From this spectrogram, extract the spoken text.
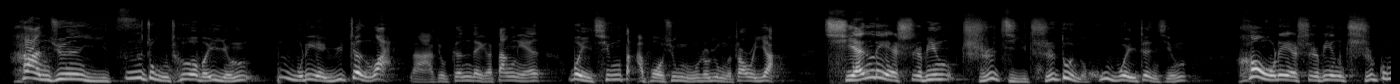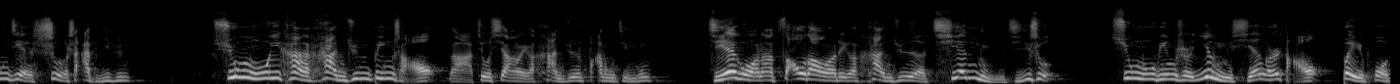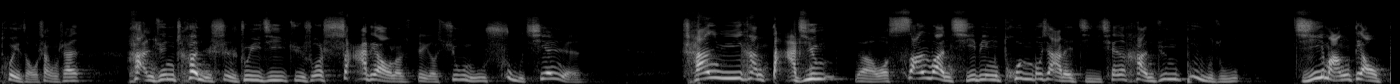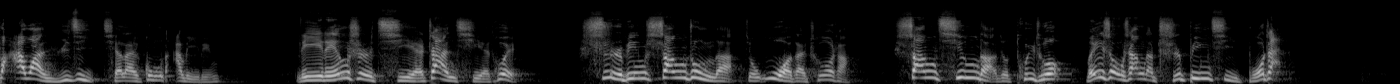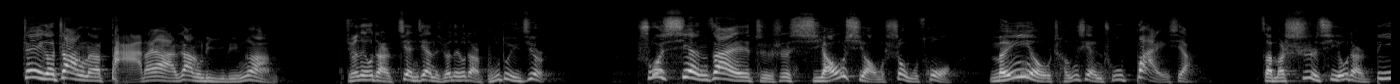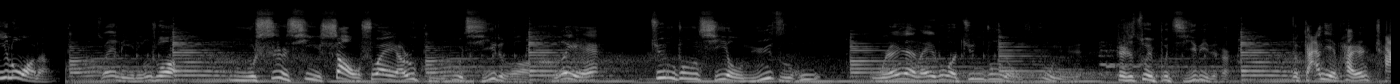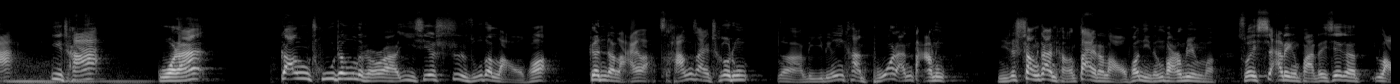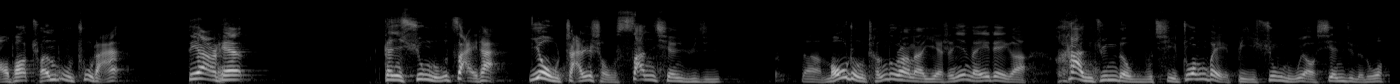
汉军以辎重车为营，布列于阵外，啊，就跟那个当年卫青大破匈奴时候用的招一样。前列士兵持戟持盾护卫阵型，后列士兵持弓箭射杀敌军。匈奴一看汉军兵少啊，就向这个汉军发动进攻，结果呢，遭到了这个汉军啊千弩急射，匈奴兵是应弦而倒，被迫退走上山。汉军趁势追击，据说杀掉了这个匈奴数千人。单于一看大惊啊！我三万骑兵吞不下这几千汉军部族，急忙调八万余骑前来攻打李陵。李陵是且战且退，士兵伤重的就卧在车上，伤轻的就推车，没受伤的持兵器搏战。这个仗呢打的呀，让李陵啊觉得有点渐渐的觉得有点不对劲儿。说现在只是小小受挫，没有呈现出败相，怎么士气有点低落呢？所以李陵说：“吾士气少衰而鼓不起者何也？军中岂有女子乎？”古人认为，如果军中有妇女，这是最不吉利的事儿，就赶紧派人查。一查，果然，刚出征的时候啊，一些士族的老婆跟着来了，藏在车中。啊！李陵一看，勃然大怒：“你这上战场带着老婆，你能玩命吗？”所以下令把这些个老婆全部处斩。第二天，跟匈奴再战，又斩首三千余级。啊，某种程度上呢，也是因为这个汉军的武器装备比匈奴要先进的多。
